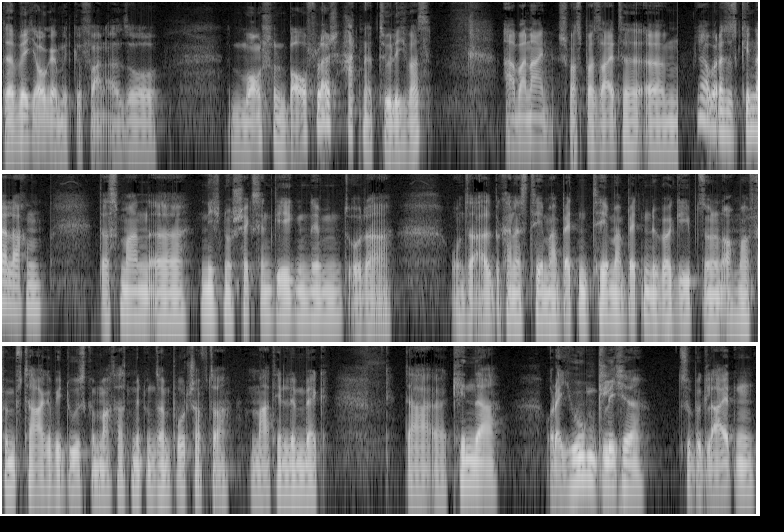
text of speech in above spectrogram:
da wäre ich auch gerne mitgefahren. Also morgens schon Baufleisch, hat natürlich was. Aber nein, Spaß beiseite. Ähm, ja, aber das ist Kinderlachen, dass man äh, nicht nur Schecks entgegennimmt oder unser allbekanntes Thema Bettenthema Betten übergibt, sondern auch mal fünf Tage, wie du es gemacht hast, mit unserem Botschafter Martin Limbeck, da äh, Kinder oder Jugendliche zu begleiten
